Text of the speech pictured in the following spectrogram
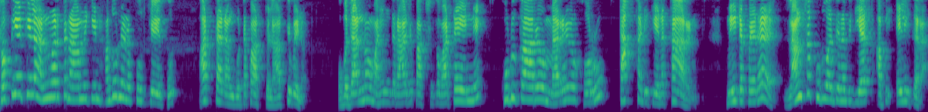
ටොපිය කියලා අන්වර්ථ නාමයකින් හඳුන්වන පුද්ගලයෙකුත් අත්අඩංගුවට පත් වෙලා තිබෙනවා. ඔබ දන්නවා මහින්ද රාජපක්ෂක වටේ ඉන්නේ කුඩුකාරයෝ මැරයෝ හොරු තක්කඩි කියන කාරණ. මීට පෙර ලංස කුඩුව දෙන විදිහත් අපි එලි කරා.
